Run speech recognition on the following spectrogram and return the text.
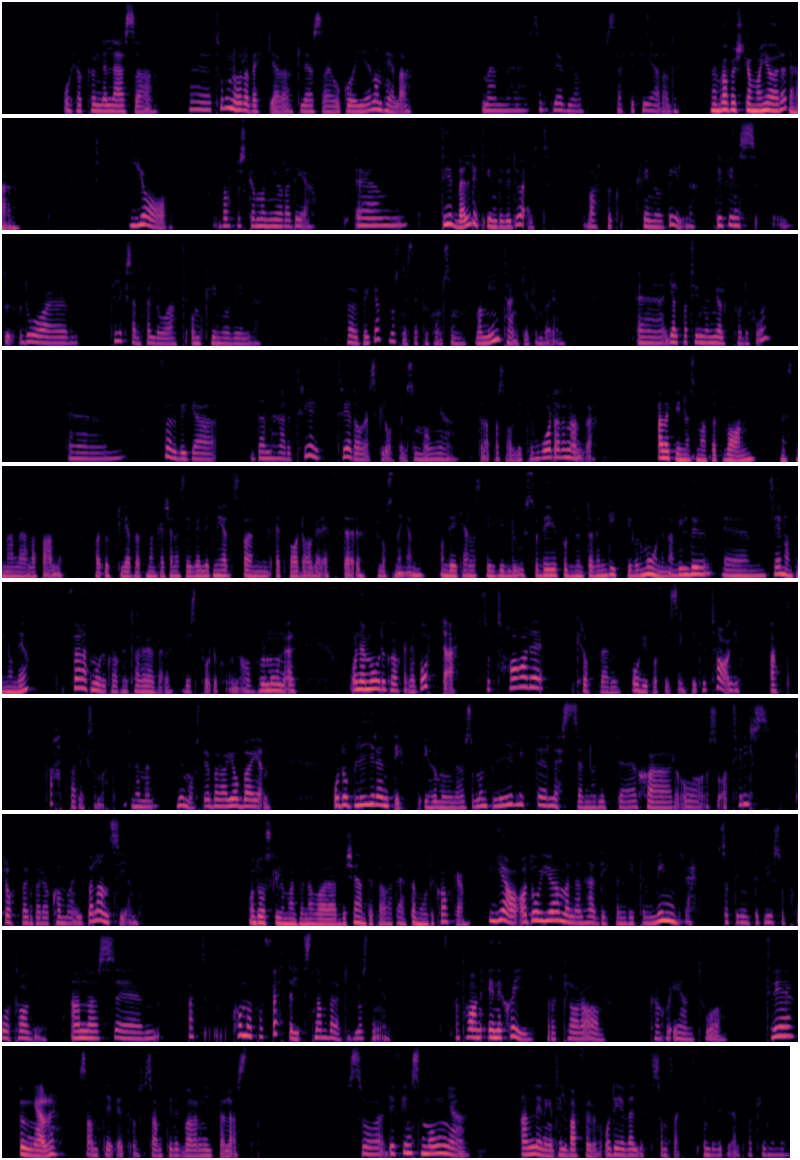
Och jag kunde läsa, eh, tog några veckor att läsa och gå igenom hela. Men eh, sen blev jag certifierad. Men varför ska man göra det här? Ja, varför ska man göra det? Ehm, det är väldigt individuellt varför kvinnor vill. Det finns då, då till exempel då att om kvinnor vill förebygga förlossningsdepression som var min tanke från början. Eh, hjälpa till med mjölkproduktion. Eh, förebygga den här tre, tre dagars gråten som många drabbas av lite hårdare än andra. Alla kvinnor som har fött barn, nästan alla i alla fall, har upplevt att man kan känna sig väldigt nedstämd ett par dagar efter förlossningen. Och det kallas baby blues och det är på grund av en dipp i hormonerna. Vill du eh, säga någonting om det? För att moderkakan tar över viss produktion av hormoner. Och när moderkakan är borta så tar det kroppen och hypofysen ett litet tag att fatta liksom att nej men, nu måste jag börja jobba igen. Och då blir det en dipp i hormoner så man blir lite ledsen och lite skör och så tills kroppen börjar komma i balans igen. Och då skulle man kunna vara betjänt av att äta moderkaka? Ja, och då gör man den här dippen lite mindre så att den inte blir så påtaglig. Annars, eh, att komma på fötter lite snabbare efter förlossningen. Att ha en energi för att klara av kanske en, två, tre ungar samtidigt och samtidigt vara nyförlöst. Så det finns många anledningar till varför och det är väldigt som sagt individuellt vad kvinnan vill.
